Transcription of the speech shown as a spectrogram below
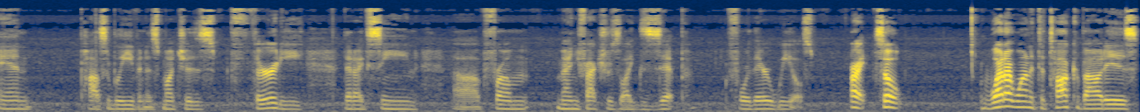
and possibly even as much as 30 that I've seen uh, from manufacturers like Zipp for their wheels. All right, so what I wanted to talk about is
